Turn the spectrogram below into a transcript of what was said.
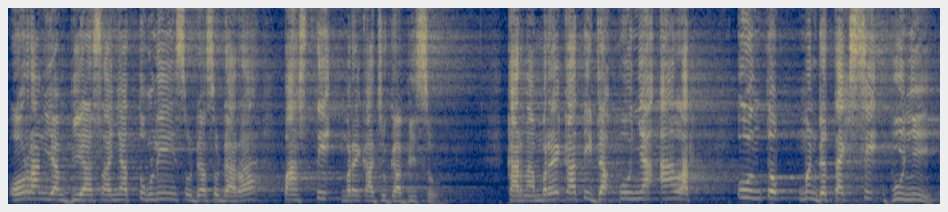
Orang yang biasanya tuli saudara-saudara pasti mereka juga bisu. Karena mereka tidak punya alat untuk mendeteksi bunyi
